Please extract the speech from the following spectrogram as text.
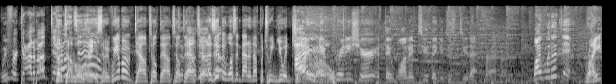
We forgot about The down double tilt. laser. We about down tilt, down tilt, down tilt, As if it wasn't bad enough between you and Gyro. I am pretty sure if they wanted to, they could just do that forever. Why wouldn't they? Right?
